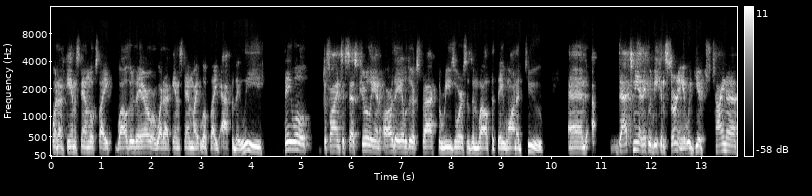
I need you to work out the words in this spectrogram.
what Afghanistan looks like while they're there or what Afghanistan might look like after they leave. They will define success purely in are they able to extract the resources and wealth that they wanted to. And uh, that to me, I think would be concerning. It would give China,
